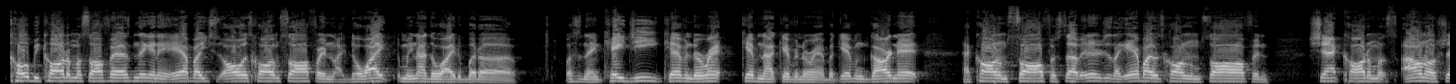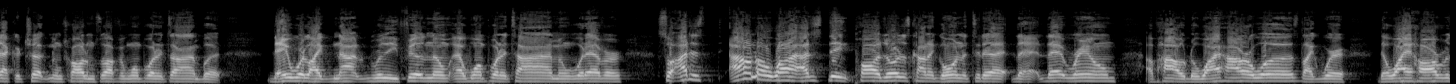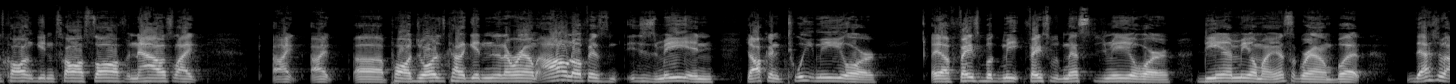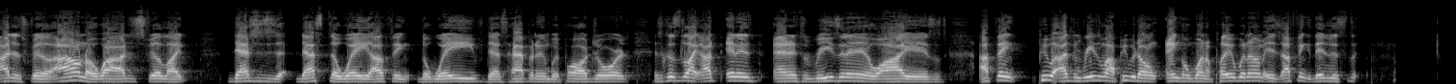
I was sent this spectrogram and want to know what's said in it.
Kobe called him a soft ass nigga, and everybody used to always call him soft, and like Dwight, I mean not Dwight, but uh, what's his name, KG, Kevin Durant, Kevin not Kevin Durant, but Kevin Garnett had called him soft and stuff, and it was just like everybody was calling him soft and Shaq called him. I don't know if Shaq or Chuck them called himself at one point in time, but they were like not really feeling them at one point in time and whatever. So I just I don't know why. I just think Paul George is kind of going into that that that realm of how Dwight Howard was, like where Dwight Howard was calling getting called soft, and now it's like like like uh Paul George is kind of getting in the realm. I don't know if it's, it's just me, and y'all can tweet me or uh, Facebook me Facebook message me or DM me on my Instagram, but that's what I just feel. I don't know why. I just feel like that's just, that's the way I think the wave that's happening with Paul George is because like I and it's and it's the reasoning why is, I think people. I the reason why people don't ain't gonna want to play with him is I think they just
